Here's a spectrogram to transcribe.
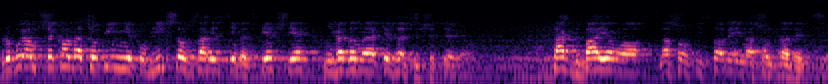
Próbują przekonać opinię publiczną, że tam jest niebezpiecznie, nie wiadomo jakie rzeczy się dzieją. Tak dbają o naszą historię i naszą tradycję.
